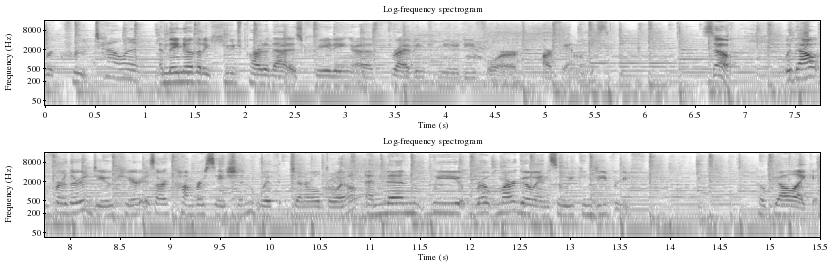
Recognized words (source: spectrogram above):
recruit talent, and they know that a huge part of that is creating a thriving community for our families. So, without further ado, here is our conversation with General Doyle, and then we wrote Margot in so we can debrief. Hope y'all like it.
